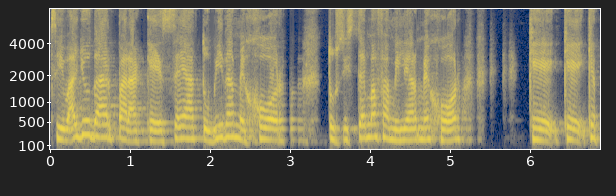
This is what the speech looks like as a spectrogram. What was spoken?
si va a ayudar para que sea tu vida mejor, tu sistema familiar mejor, que, que, que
